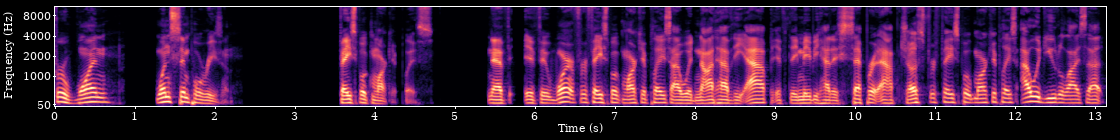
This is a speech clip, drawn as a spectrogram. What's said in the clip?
for one one simple reason. Facebook Marketplace. Now, if, if it weren't for Facebook Marketplace, I would not have the app. If they maybe had a separate app just for Facebook Marketplace, I would utilize that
